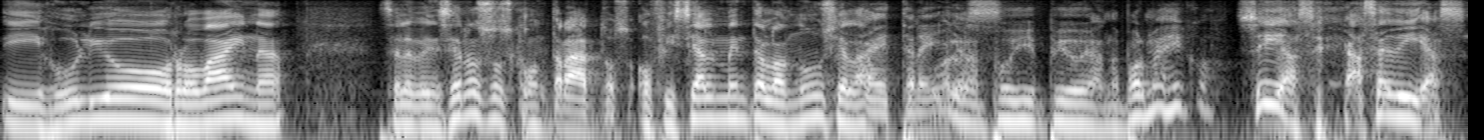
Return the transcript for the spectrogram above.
y Julio Robaina se le vencieron sus contratos. Oficialmente lo anuncian las Estrellas. Puy- Puy anda por México. Sí, hace, hace días.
